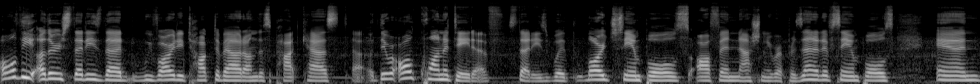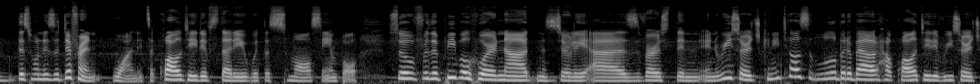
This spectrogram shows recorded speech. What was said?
all the other studies that we've already talked about on this podcast, uh, they were all quantitative studies with large samples, often nationally representative samples. And this one is a different one. It's a qualitative study with a small sample. So, for the people who are not necessarily as versed in, in research, can you tell us a little bit about how qualitative research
